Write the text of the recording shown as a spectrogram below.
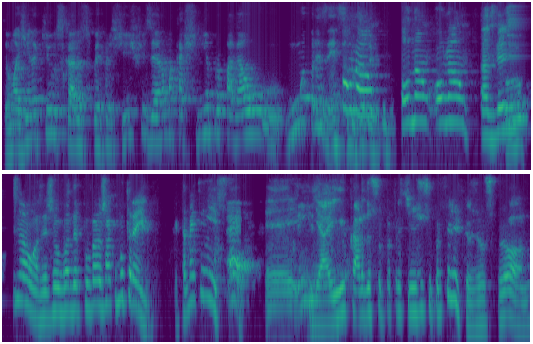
Então imagina que os caras do Super Prestígio fizeram uma caixinha para pagar o, uma presença. Ou não, ou não, ou não. Às vezes ou... não, às vezes o Vanderpool vai usar como treino. Porque também tem isso. É. é tem e isso. aí o cara do Super Prestígio super feliz, porque o super, ó,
